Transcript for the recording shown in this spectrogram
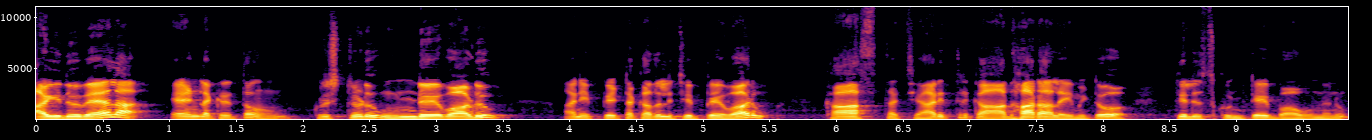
ఐదు వేల ఏండ్ల క్రితం కృష్ణుడు ఉండేవాడు అని పిట్టకథలు చెప్పేవారు. కాస్త చారిత్రక ఆధారాలేమిటో తెలుసుకుంటే బావుండును.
